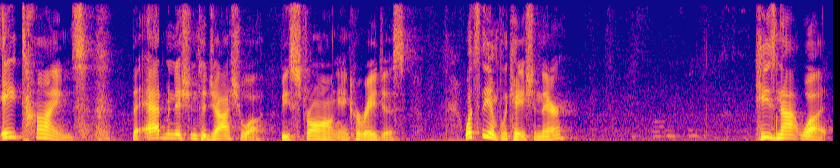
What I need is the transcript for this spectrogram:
eight times the admonition to Joshua be strong and courageous. What's the implication there? He's not what?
